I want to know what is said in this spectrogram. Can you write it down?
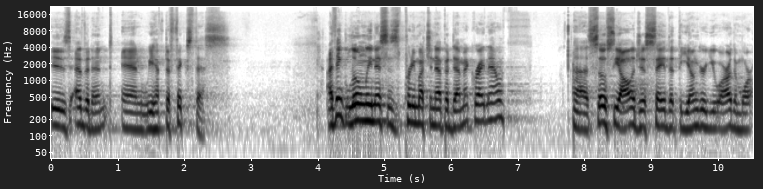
is evident, and we have to fix this. I think loneliness is pretty much an epidemic right now. Uh, sociologists say that the younger you are, the more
